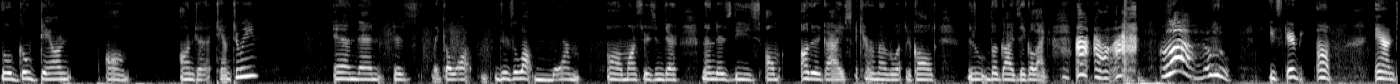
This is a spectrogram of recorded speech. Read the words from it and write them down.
You'll go down um onto Tatooine, and then there's like a lot. There's a lot more uh, monsters in there. And then there's these um other guys. I can't remember what they're called. The guys. They go like, ah, ah, ah, ah. you scared me. Um, and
